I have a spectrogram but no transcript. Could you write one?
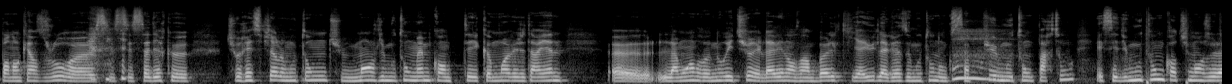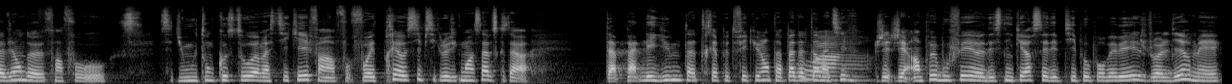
pendant 15 jours. C'est-à-dire que tu respires le mouton, tu manges du mouton, même quand tu es comme moi végétarienne. Euh, la moindre nourriture est lavée dans un bol qui a eu de la graisse de mouton, donc ça pue le mouton partout. Et c'est du mouton quand tu manges de la viande. Enfin, faut, c'est du mouton costaud à mastiquer. Enfin, faut, faut être prêt aussi psychologiquement à ça parce que t'as, t'as pas de légumes, t'as très peu de féculents, t'as pas d'alternative. J'ai, un peu bouffé euh, des sneakers et des petits pots pour bébé, je dois le dire, mais,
